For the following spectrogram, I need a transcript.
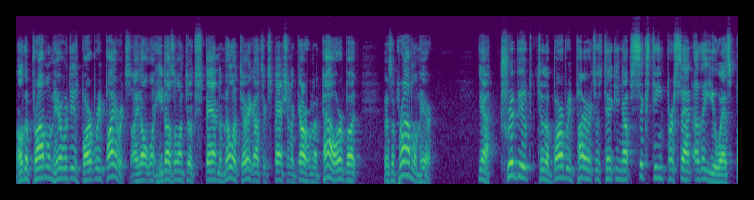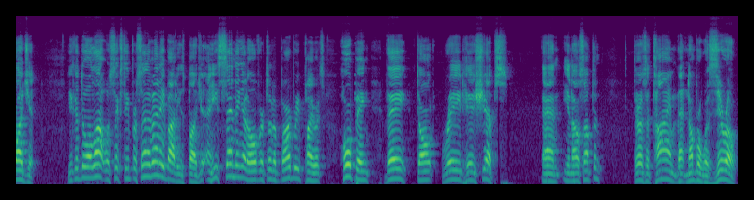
Other problem here with these Barbary pirates. I don't want he doesn't want to expand the military, got expansion of government power, but there's a problem here. Yeah, tribute to the Barbary pirates is taking up 16% of the U.S. budget. You could do a lot with 16% of anybody's budget, and he's sending it over to the Barbary pirates, hoping they don't raid his ships. And you know something? There was a time that number was zero.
